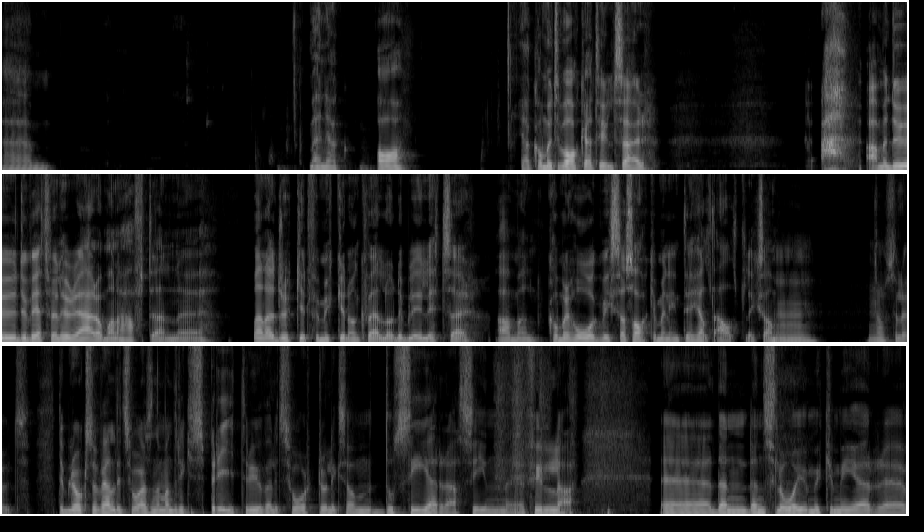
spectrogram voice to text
Um, men jag, ja, jag kommer tillbaka till så här, ah, ja men du, du vet väl hur det är om man har haft en, eh, man har druckit för mycket någon kväll och det blir lite så här, ja man kommer ihåg vissa saker men inte helt allt liksom. Mm, absolut. Det blir också väldigt svårt, alltså när man dricker sprit är det ju väldigt svårt att liksom dosera sin eh, fylla. Eh, den, den slår ju mycket mer eh,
